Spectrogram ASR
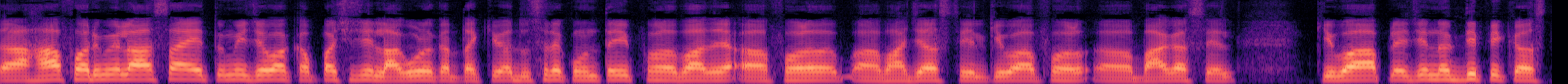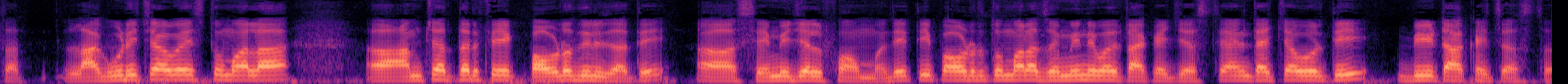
तर हा फॉर्म्युला असा आहे तुम्ही जेव्हा कपाशीची लागवड करता किंवा दुसरे कोणतंही फळभाज्या फळ भाज्या असतील किंवा फळ बाग असेल किंवा आपले जे नगदी पिकं असतात लागवडीच्या वेळेस तुम्हाला आमच्यातर्फे एक पावडर दिली जाते सेमीजेल फॉर्ममध्ये ती पावडर तुम्हाला जमिनीमध्ये टाकायची असते आणि त्याच्यावरती बी टाकायचं असतं.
